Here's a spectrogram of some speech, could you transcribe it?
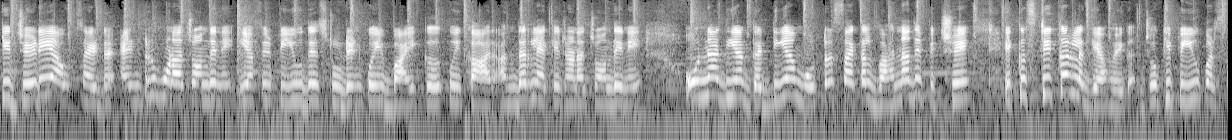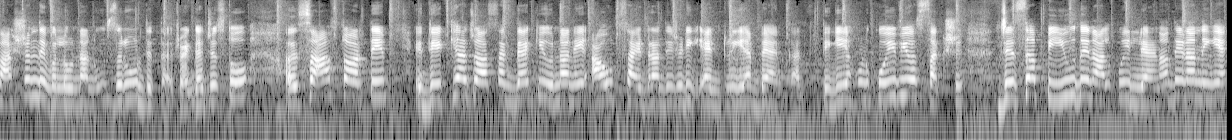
ਕਿ ਜਿਹੜੇ ਆਊਟਸਾਈਡਰ ਐਂਟਰ ਹੋਣਾ ਚਾਹੁੰਦੇ ਨੇ ਜਾਂ ਫਿਰ ਪੀਯੂ ਦੇ ਸਟੂਡੈਂਟ ਕੋਈ ਬਾਈਕ ਕੋਈ ਕਾਰ ਅੰਦਰ ਲੈ ਕੇ ਜਾਣਾ ਚਾਹੁੰਦੇ ਨੇ, ਉਹਨਾਂ ਦੀਆਂ ਗੱਡੀਆਂ, ਮੋਟਰਸਾਈਕਲ ਵਾਹਨਾਂ ਦੇ ਪਿੱਛੇ ਇੱਕ ਸਟicker ਲੱਗਿਆ ਹੋਏਗਾ, ਜੋ ਕਿ ਪੀਯੂ ਪ੍ਰਸ਼ਾਸਨ ਦੇ ਵੱਲੋਂ ਉਹਨਾਂ ਨੂੰ ਜ਼ਰੂਰ ਦਿੱਤਾ ਜਾਏਗਾ। ਜਿਸ ਤੋਂ ਸਾਫ਼ ਤੌਰ ਤੇ ਦੇਖਿਆ ਜਾ ਸਕਦਾ ਹੈ ਕਿ ਉਹਨਾਂ ਨੇ ਆਊਟਸਾਈਡਰਾਂ ਦੀ ਜਿਹੜੀ ਐਂਟਰੀ ਹੈ ਬੈਨ ਕਰ ਦਿੱਤੀ ਗਈ ਹੈ ਹੁਣ ਕੋਈ ਵੀ ਉਹ ਸ਼ਖਸ ਜਿਸ ਦਾ ਪੀਯੂ ਦੇ ਨਾਲ ਕੋਈ ਲੈਣਾ ਦੇਣਾ ਨਹੀਂ ਹੈ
